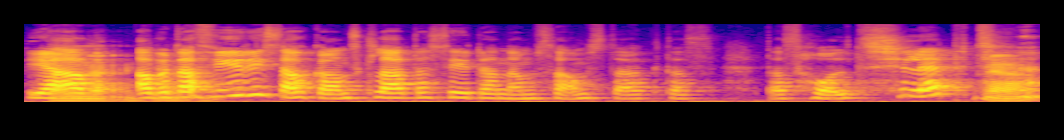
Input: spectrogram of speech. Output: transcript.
Ja, Dann, aber, äh, aber genau. dafür ist auch ganz klar, dass er dann am Samstag das, das Holz schleppt. Ja.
